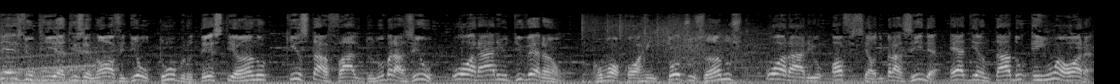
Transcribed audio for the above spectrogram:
Desde o dia 19 de outubro deste ano, que está válido no Brasil o horário de verão. Como ocorre em todos os anos, o horário oficial de Brasília é adiantado em uma hora.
